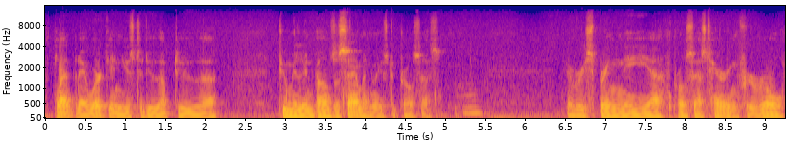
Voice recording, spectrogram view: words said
the plant that I work in used to do up to uh, two million pounds of salmon we used to process. Mm. Every spring they uh, processed herring for roe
